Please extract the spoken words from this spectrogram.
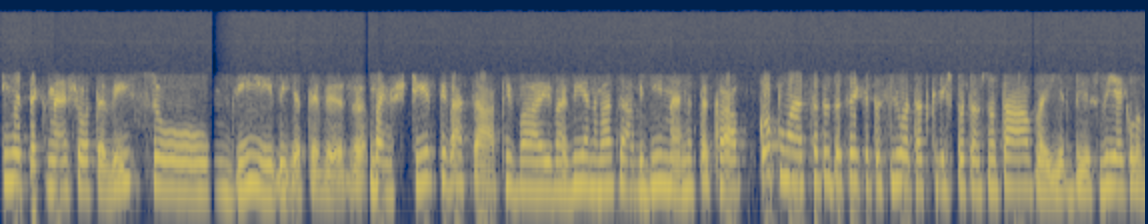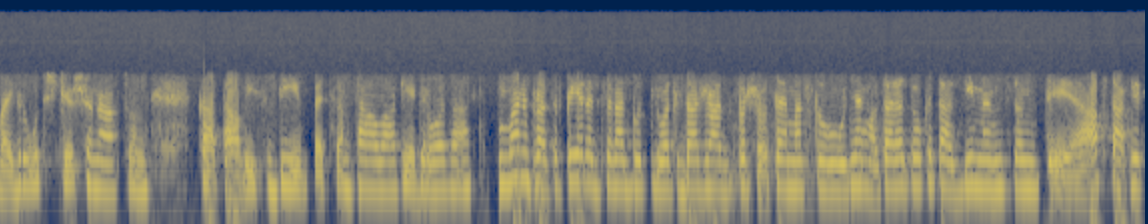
ietekmē šo te visu dzīvi, ja tev ir vai nu šķirti vecāki vai, vai viena vecāka ģimene. Tā kā kopumā es sapratu, ka tas ļoti atkarīgs, protams, no tā, vai ir bijusi viegla vai grūta šķiršanās un kā tā visa dzīve pēc tam tālāk iegrozās. Manuprāt, ar pieredzi varētu būt ļoti dažādi par šo tēmatu, ņemot vērā to, ka tās ģimenes un tie apstākļi,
